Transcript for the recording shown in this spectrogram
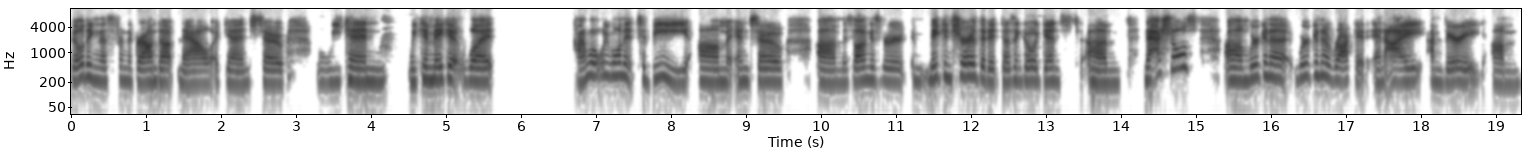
building this from the ground up now again so we can we can make it what kind of what we want it to be um, and so um, as long as we're making sure that it doesn't go against um, nationals um, we're gonna we're gonna rock it. And i i'm very um,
